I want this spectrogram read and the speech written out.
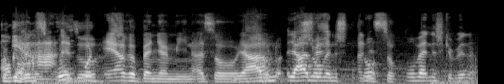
Du aber gewinnst ja, also, und Ehre, Benjamin. Also, ja. Aber, ja, nur wenn, ich, nur, so. nur wenn ich gewinne.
